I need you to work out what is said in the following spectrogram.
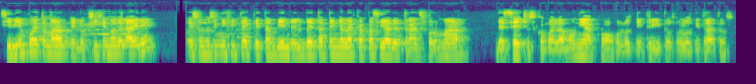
si bien puede tomar el oxígeno del aire, eso no significa que también el beta tenga la capacidad de transformar desechos como el amoníaco o los nitritos o los nitratos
